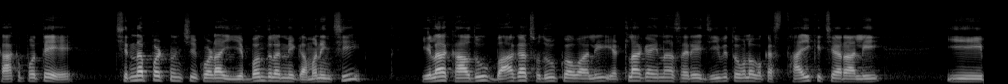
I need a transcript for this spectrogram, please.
కాకపోతే చిన్నప్పటి నుంచి కూడా ఈ ఇబ్బందులన్నీ గమనించి ఇలా కాదు బాగా చదువుకోవాలి ఎట్లాగైనా సరే జీవితంలో ఒక స్థాయికి చేరాలి ఈ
